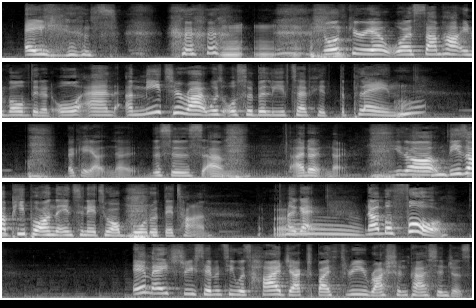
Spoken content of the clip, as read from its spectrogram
aliens. Mm, mm, mm. North Korea was somehow involved in it all, and a meteorite was also believed to have hit the plane. Okay, yeah, no, this is um, I don't know. These are these are people on the internet who are bored with their time. Okay, ah. number four. MH370 was hijacked by three Russian passengers.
